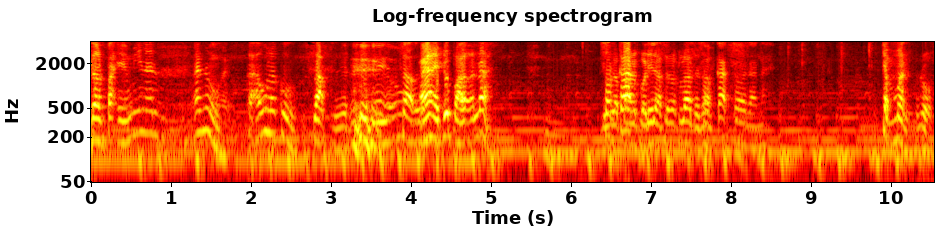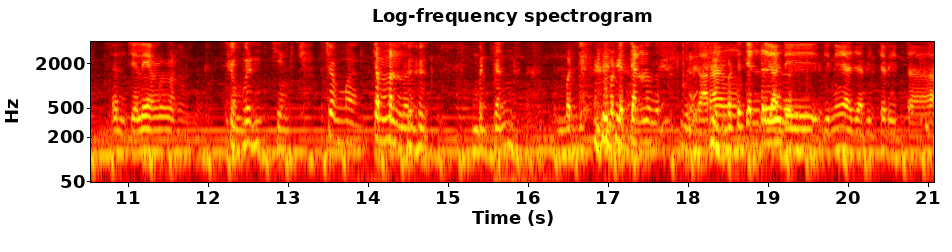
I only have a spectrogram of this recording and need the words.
Dan Pak Emi kan anu, kau laku. Eh itu pak. Shortcut. Boleh keluar dan Shortcut tuh dana. cemen bro. Dan celeng cemen. Sekarang jadi gini ya jadi cerita.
